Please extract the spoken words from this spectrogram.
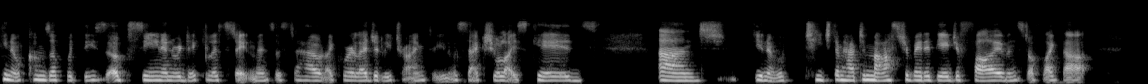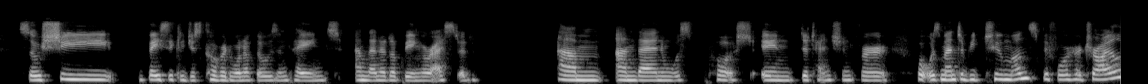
you know comes up with these obscene and ridiculous statements as to how like we're allegedly trying to you know sexualize kids and you know teach them how to masturbate at the age of five and stuff like that. So she basically just covered one of those in paint and then ended up being arrested. Um, and then was put in detention for what was meant to be two months before her trial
